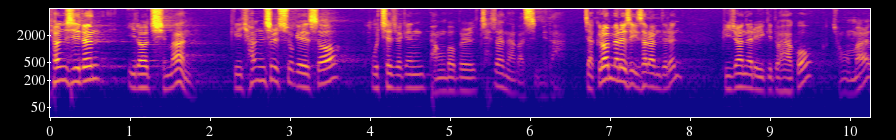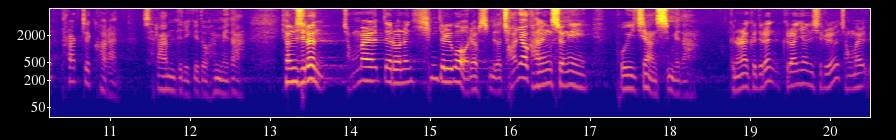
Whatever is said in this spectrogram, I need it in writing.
현실은 이렇지만 그 현실 속에서 구체적인 방법을 찾아 나갔습니다. 자, 그런 면에서 이 사람들은 비전너리이기도 하고 정말 프랙티컬한 사람들이기도 합니다. 현실은 정말 때로는 힘들고 어렵습니다. 전혀 가능성이 보이지 않습니다. 그러나 그들은 그런 현실을 정말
